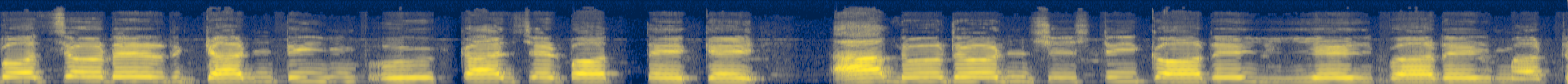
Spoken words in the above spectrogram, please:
বছরের গানটি প্রকাশের পর থেকে আলোড়ন সৃষ্টি করে এইবারে মাত্র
